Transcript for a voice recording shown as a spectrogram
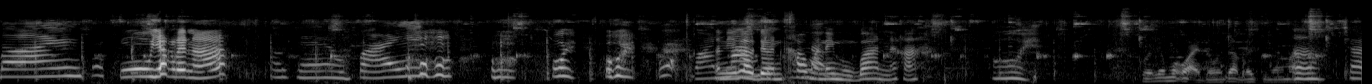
ไปงูยักษ์เลยนะโอเคหนูไปโอ้ยโอ้ยไปตอนนี้เราเดินเข้ามาในหมู่บ้านนะคะโอ้ย เพื่อจะมาไหวตัวจับได้กินยังมาเออใช่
